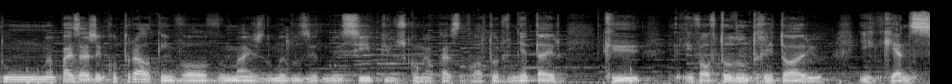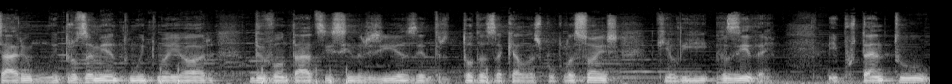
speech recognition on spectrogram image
de uma paisagem cultural que envolve mais de uma dúzia de municípios, como é o caso do Valtor Vinheteiro, que envolve todo um território e que é necessário um entrosamento muito maior de vontades e sinergias entre todas aquelas populações que ali residem. E, portanto,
